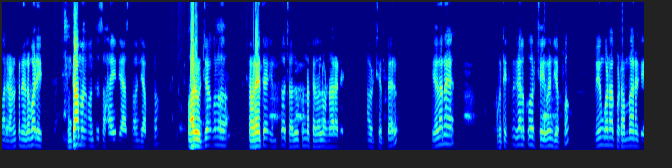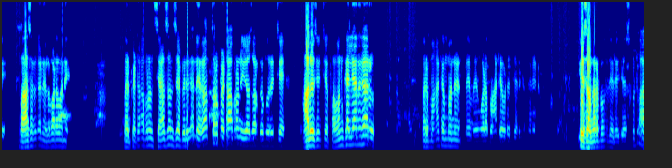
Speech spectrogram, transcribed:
వారి వెనక నిలబడి ఇంకా మా వంతు సహాయం చేస్తామని చెప్తాం. వారి ఉద్యోగంలో ఎవరైతే ఇంట్లో చదువుకున్న పిల్లలు ఉన్నారని ఆవిడ చెప్పారు. ఏదైనా ఒక టెక్నికల్ కోర్స్ చేయమని చెప్పాం. మేము కూడా కుటుంబానికి బాసటగా నిలబడమని మరి పిఠాపురం శాసనసభ్యులుగా నిరంతరం పిఠాపురం నియోజకవర్గం గురించి ఆలోచించే పవన్ కళ్యాణ్ గారు మరి మాట ఇమ్మనంటే మేము కూడా మాట ఇవ్వడం జరిగిందని ఈ సందర్భంగా తెలియజేసుకుంటూ ఆ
